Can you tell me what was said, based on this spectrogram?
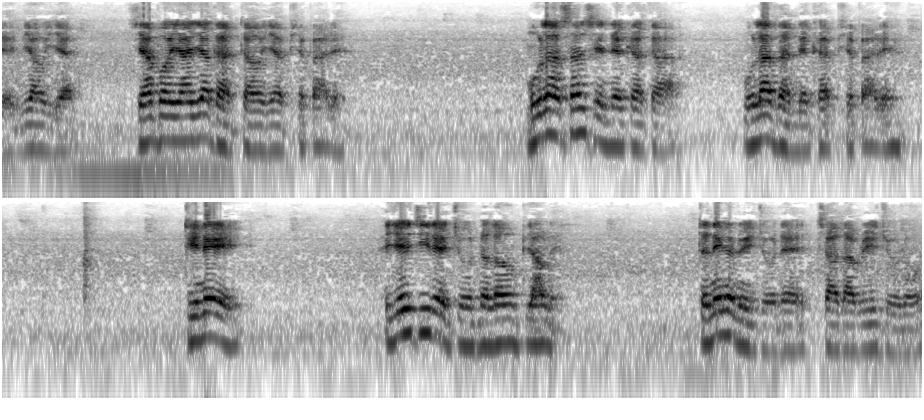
လည်းမြောက်ရက်ရံပေါ်ရာရက်ကတောင်ရက်ဖြစ်ပါတယ်မူလဆန်းရှင်တဲ့ခက်ကမူလတန်တဲ့ခက်ဖြစ်ပါတယ်ဒီနေ့အရေးကြီးတဲ့ဂျိုနှလုံးပြောင်းတယ် တနင်္ဂနွေဂျိုနဲ့ဇာတာပရိဂျိုတို့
